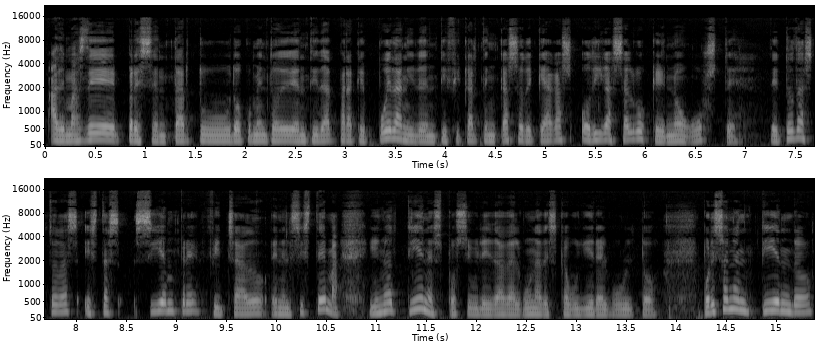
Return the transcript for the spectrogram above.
Además de presentar tu documento de identidad para que puedan identificarte en caso de que hagas o digas algo que no guste de todas, todas estás siempre fichado en el sistema y no tienes posibilidad alguna de escabullir el bulto. Por eso no entiendo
